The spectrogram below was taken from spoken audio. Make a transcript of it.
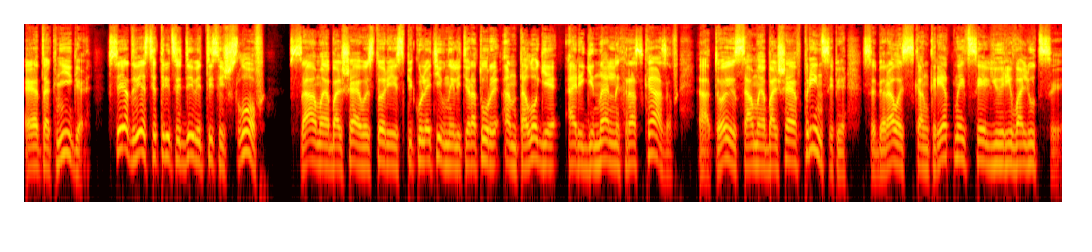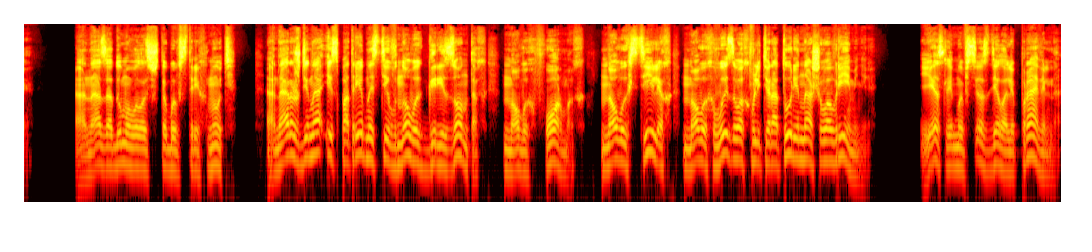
Эта книга, все 239 тысяч слов, самая большая в истории спекулятивной литературы антология оригинальных рассказов, а то и самая большая в принципе, собиралась с конкретной целью революции. Она задумывалась, чтобы встряхнуть. Она рождена из потребности в новых горизонтах, новых формах, новых стилях, новых вызовах в литературе нашего времени. Если мы все сделали правильно,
